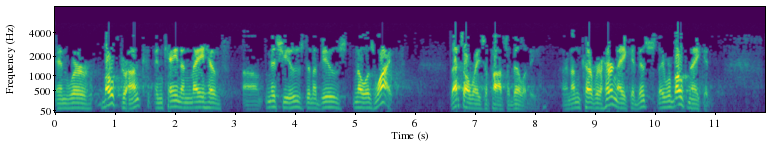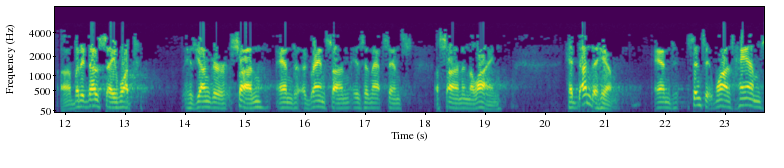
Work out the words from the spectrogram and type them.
and were both drunk, and Canaan may have uh, misused and abused Noah's wife. That's always a possibility. And uncover her nakedness, they were both naked. Uh, but it does say what his younger son and a grandson is, in that sense, a son in the line, had done to him. And since it was Ham's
